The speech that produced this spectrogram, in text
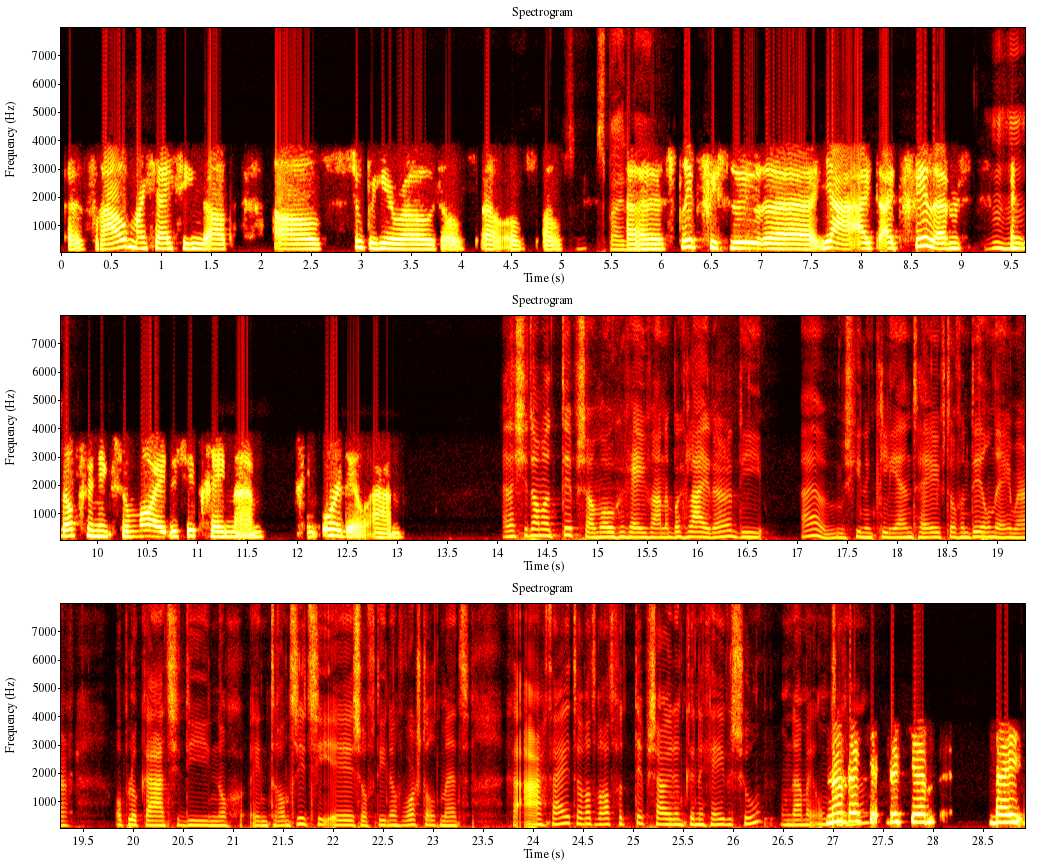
eh, vrouw, maar zij zien dat als superheroes, als, als, als Spider-Man. eh, stripfiguren, ja, uit, uit films. Mhm. En dat vind ik zo mooi. Er zit geen, eh, geen oordeel aan. En als je dan een tip zou mogen geven aan een begeleider die eh, misschien een cliënt heeft of een deelnemer op locatie die nog in transitie is of die nog worstelt met geaardheid, wat, wat voor tips zou je dan kunnen geven, Sue, om daarmee om te Nou, gaan? dat je, dat je bij,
